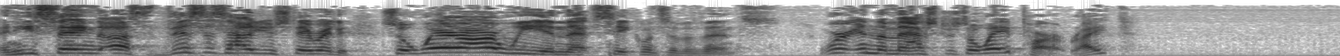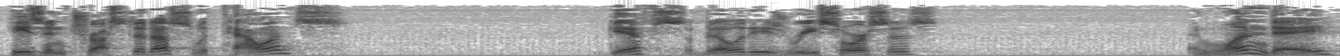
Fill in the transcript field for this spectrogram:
And he's saying to us, this is how you stay ready. So where are we in that sequence of events? We're in the master's away part, right? He's entrusted us with talents, gifts, abilities, resources. And one day,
